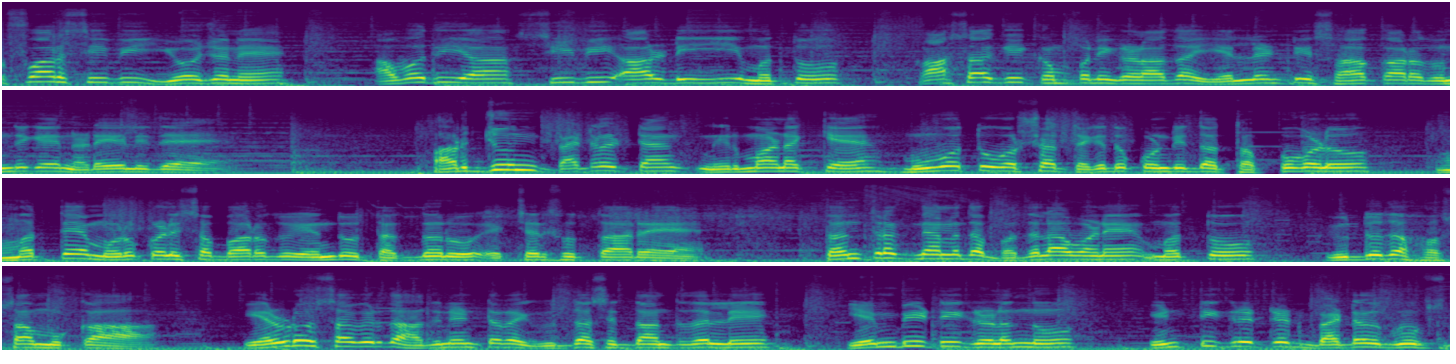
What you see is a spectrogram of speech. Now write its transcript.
ಎಫ್ ಆರ್ ಸಿ ಬಿ ಯೋಜನೆ ಅವಧಿಯ C V R D E ಮತ್ತು ಖಾಸಗಿ ಕಂಪನಿಗಳಾದ ಎಲ್ ಎನ್ ಟಿ ಸಹಕಾರದೊಂದಿಗೆ ನಡೆಯಲಿದೆ. ಅರ್ಜುನ್ ಬ್ಯಾಟಲ್ ಟ್ಯಾಂಕ್ ನಿರ್ಮಾಣಕ್ಕೆ ಮೂವತ್ತು ವರ್ಷ ತೆಗೆದುಕೊಂಡಿದ್ದ ತಪ್ಪುಗಳು ಮತ್ತೆ ಮರುಕಳಿಸಬಾರದು ಎಂದು ತಜ್ಞರು ಎಚ್ಚರಿಸುತ್ತಾರೆ. ತಂತ್ರಜ್ಞಾನದ ಬದಲಾವಣೆ ಮತ್ತು ಯುದ್ಧದ ಹೊಸ ಮುಖ. ಎರಡು ಸಾವಿರದ ಹದಿನೆಂಟರ ಯುದ್ಧ ಸಿದ್ಧಾಂತದಲ್ಲಿ ಎಂ ಬಿ ಟಿಗಳನ್ನು ಇಂಟಿಗ್ರೇಟೆಡ್ ಬ್ಯಾಟಲ್ ಗ್ರೂಪ್ಸ್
